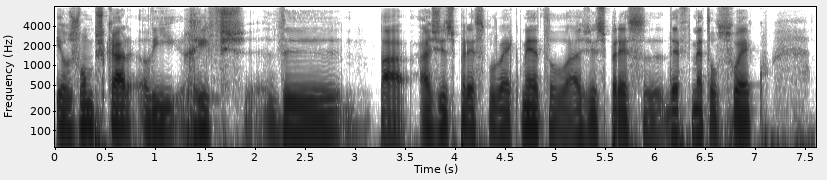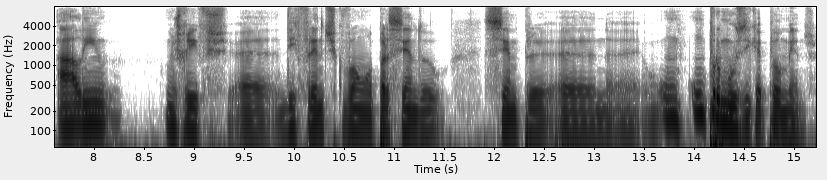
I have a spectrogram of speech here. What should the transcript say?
Eles vão buscar ali riffs de pá, às vezes parece black metal, às vezes parece death metal sueco. Há ali uns riffs uh, diferentes que vão aparecendo sempre, uh, um, um por música, pelo menos.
